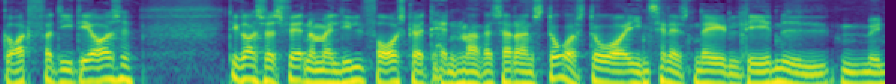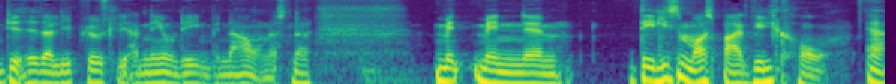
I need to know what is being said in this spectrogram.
godt, fordi det er også, det kan også være svært, når man er en lille forsker i Danmark, og så er der en stor, stor international lægemiddelmyndighed, der lige pludselig har nævnt en med navn og sådan noget. Men, men øh, det er ligesom også bare et vilkår. Ja.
